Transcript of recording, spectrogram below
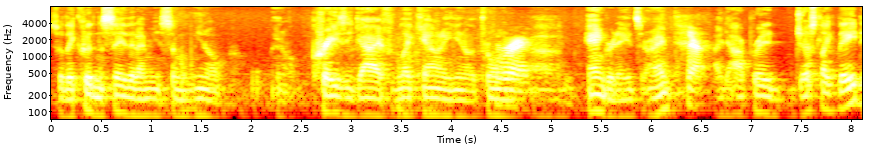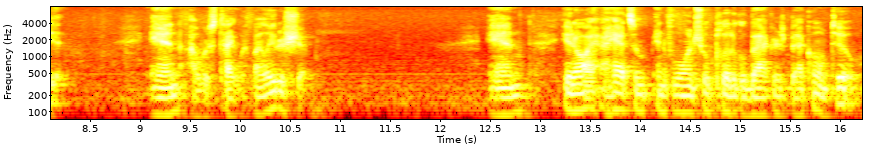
so they couldn't say that I'm some you know you know crazy guy from Lake County you know throwing Right. uh, hand grenades. right? Yeah. I operated just like they did, and I was tight with my leadership. And, you know, I, I had some influential political backers back home too.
